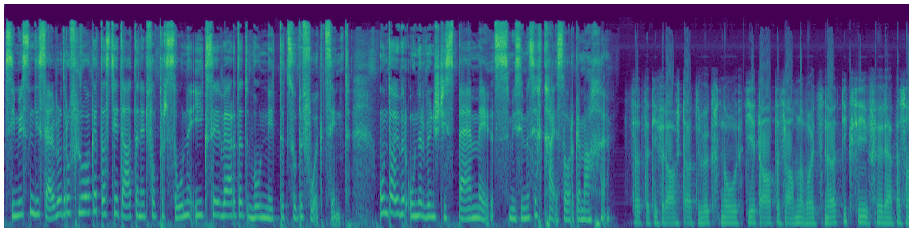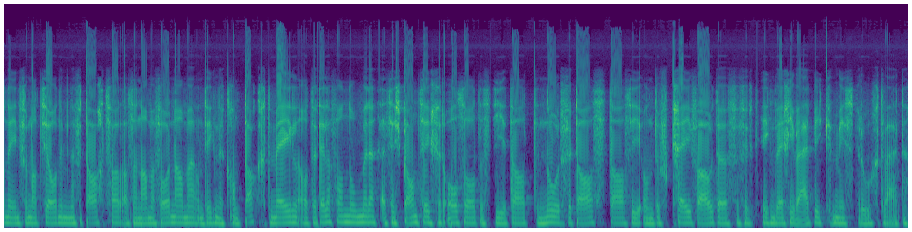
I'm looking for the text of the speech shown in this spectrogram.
Sie müssen die selber darauf schauen, dass die Daten nicht von Personen eingesehen werden, die nicht dazu befugt sind. Und auch über unerwünschte Spam-Mails müssen wir sich keine Sorgen machen sollten die Veranstalter wirklich nur die Daten sammeln, die jetzt nötig sind für eben so eine Information in einem Verdachtsfall, also Name, Vorname und irgendeine Kontakt, Mail oder Telefonnummer. Es ist ganz sicher auch so, dass die Daten nur für das da sind und auf keinen Fall dürfen für irgendwelche Werbung missbraucht werden.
